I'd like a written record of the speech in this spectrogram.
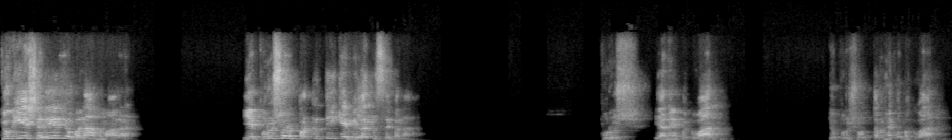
क्योंकि ये शरीर जो बना हमारा, ये पुरुष और प्रकृति के मिलन से बना। पुरुष यानी भगवान जो पुरुषोत्तम है वो भगवान है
